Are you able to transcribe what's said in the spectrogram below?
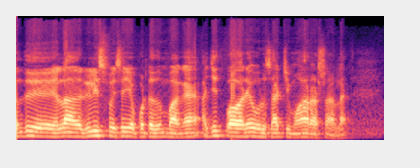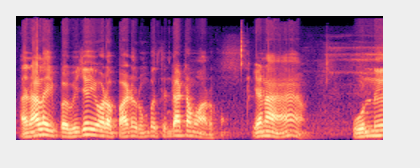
வந்து எல்லாம் ரிலீஸ் செய்யப்பட்டதும்பாங்க. அஜித் பவாரே ஒரு சாட்சி மகாராஷ்டிராவில் அதனால் இப்போ விஜயோட பாடு ரொம்ப திண்டாட்டமாக இருக்கும். ஏன்னா ஒன்று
